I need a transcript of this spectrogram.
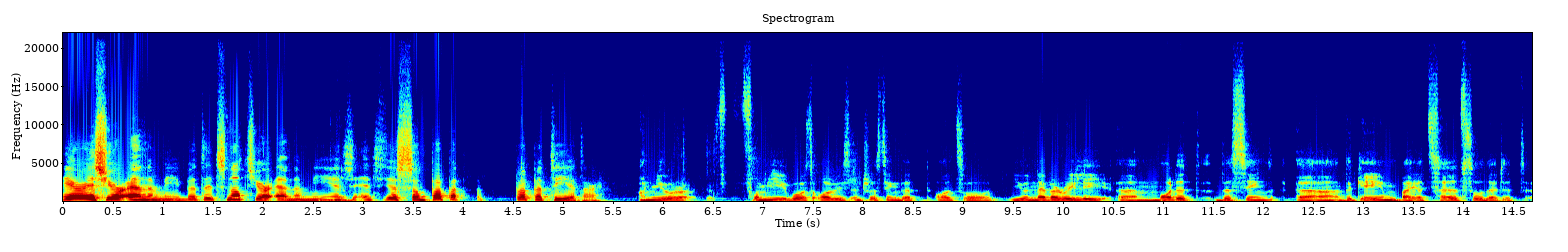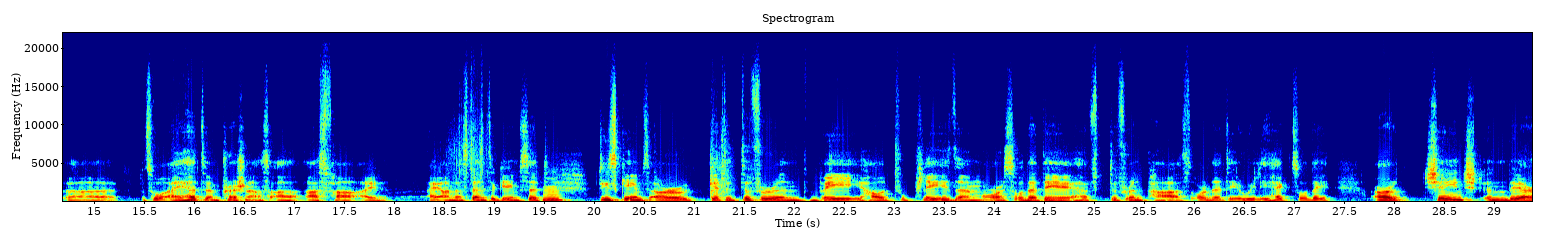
Here is your enemy, but it's not your enemy. It's it's just some puppet puppet theater. on your for me it was always interesting that also you never really um, modded the thing uh, the game by itself so that it uh, so i had the impression as uh, as far i i understand the games that these games are get a different way how to play them or so that they have different paths or that they really hacked. So they are changed in their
